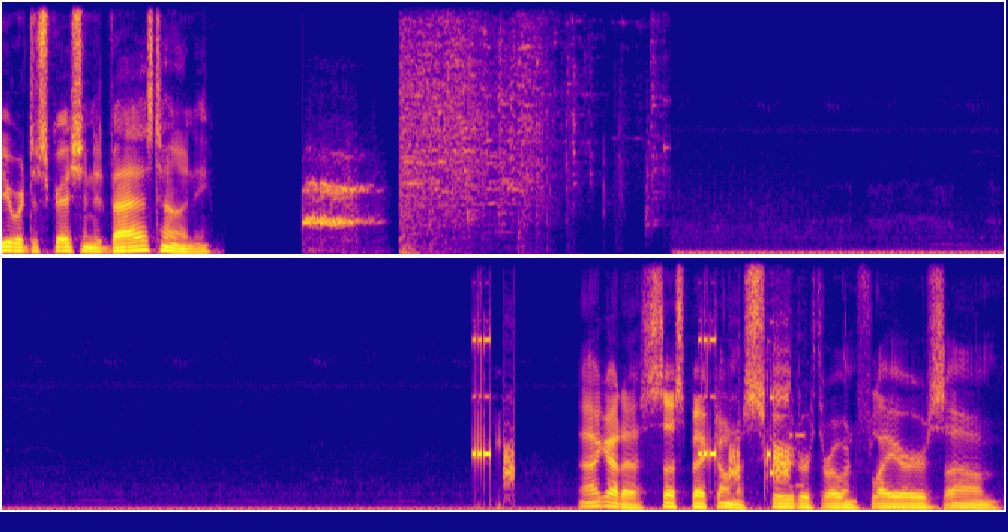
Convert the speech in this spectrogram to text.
Viewer discretion advised, honey. I got a suspect on a scooter throwing flares. Um,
